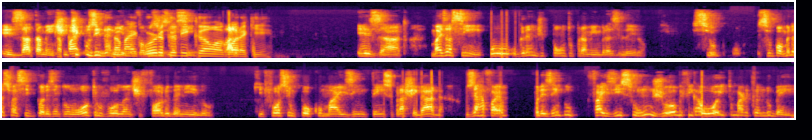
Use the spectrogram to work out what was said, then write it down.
Exatamente. Tá tipo o Zidanilo. Tá mais gordo que o assim. Nicão agora claro. aqui. Exato. Mas assim, o, o grande ponto para mim, brasileiro, se o, se o Palmeiras fosse, por exemplo, um outro volante fora o Danilo, que fosse um pouco mais intenso para a chegada, o Zé Rafael, por exemplo, faz isso um jogo e fica oito marcando bem.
